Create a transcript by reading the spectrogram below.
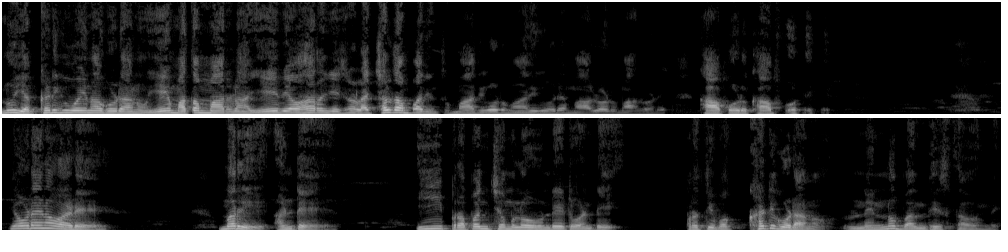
నువ్వు ఎక్కడికి పోయినా కూడాను ఏ మతం మారినా ఏ వ్యవహారం చేసినా లక్షలు సంపాదించు. మాదిగోడు మాదిగోడే మాలోడు మాలోడే కాపోడు కాపోడే. ఎవడైనా వాడే. మరి అంటే ఈ ప్రపంచంలో ఉండేటువంటి ప్రతి ఒక్కటి కూడాను నిన్ను బంధిస్తూ ఉంది.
